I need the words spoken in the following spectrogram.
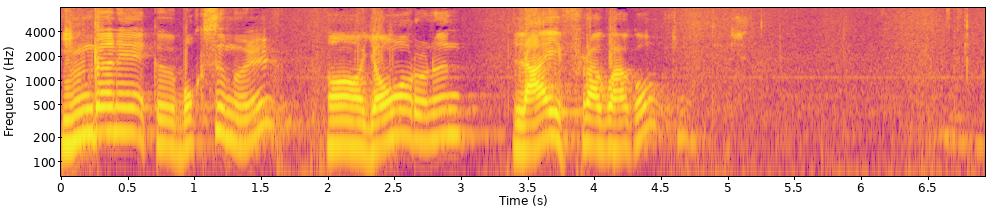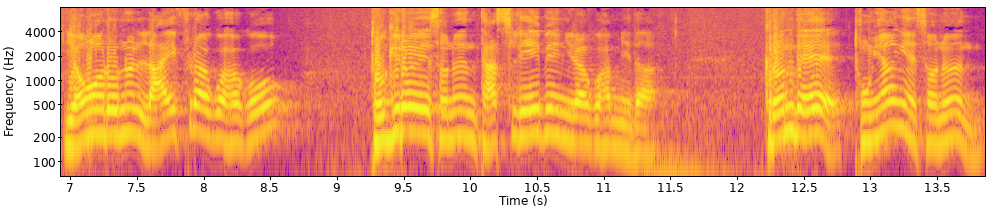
인간의 그 목숨을 어, 영어로는 life라고 하고 영어로는 life라고 하고 독일어에서는 다슬레벤이라고 합니다. 그런데 동양에서는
